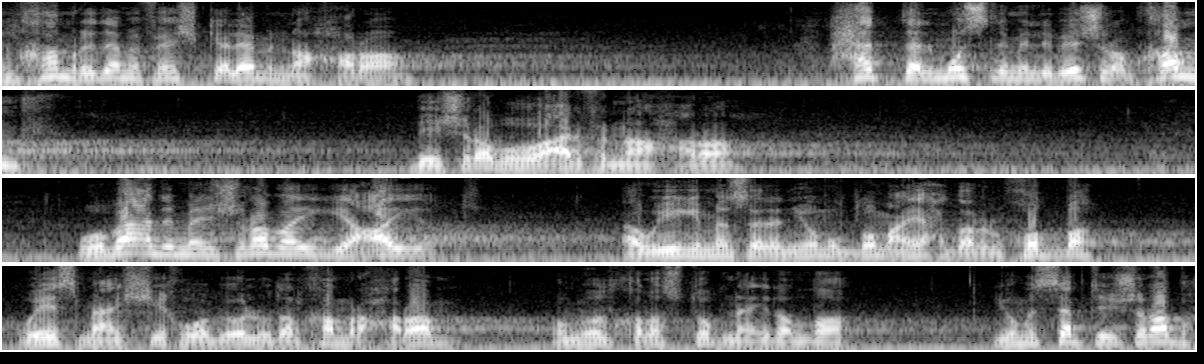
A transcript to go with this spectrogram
الخمر ده ما فيهاش كلام انها حرام. حتى المسلم اللي بيشرب خمر بيشربه وهو عارف إنها حرام. وبعد ما يشربها يجي يعيط. أو يجي مثلا يوم الجمعة يحضر الخطبة ويسمع الشيخ وهو بيقول له ده الخمر حرام قوم يقول خلاص تبنا إلى الله. يوم السبت يشربها.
